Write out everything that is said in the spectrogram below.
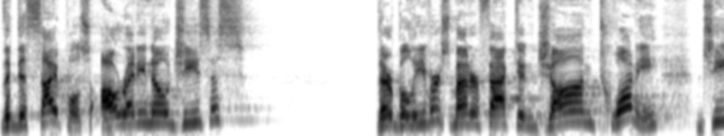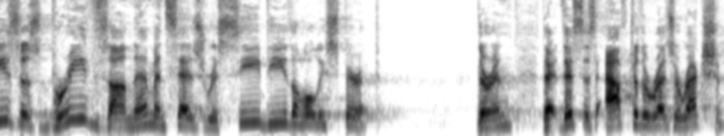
the disciples already know Jesus. They're believers. Matter of fact, in John 20, Jesus breathes on them and says, Receive ye the Holy Spirit. They're in, they're, this is after the resurrection,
